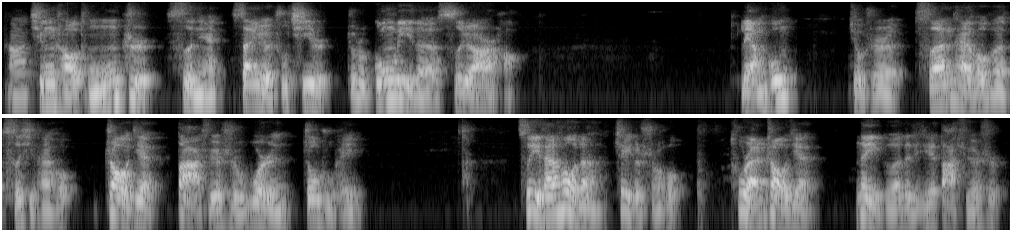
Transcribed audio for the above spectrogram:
啊，清朝同治四年三月初七日，就是公历的四月二号，两宫就是慈安太后和慈禧太后召见大学士倭人周主培。慈禧太后呢，这个时候突然召见内阁的这些大学士，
